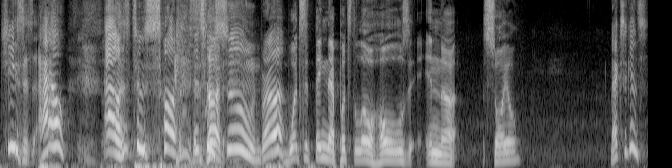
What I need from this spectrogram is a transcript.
Jesus, Al. Al, it's too soon. It's too soon, bro. What's the thing that puts the little holes in the soil? Mexicans.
